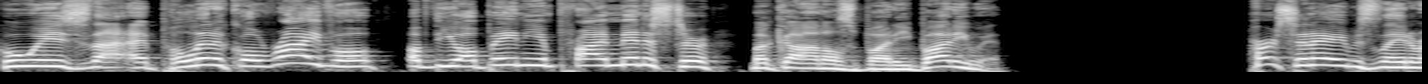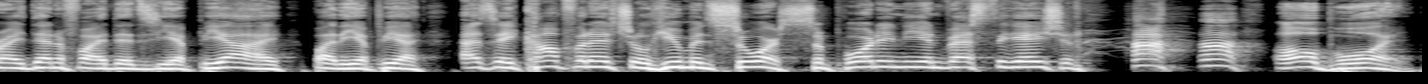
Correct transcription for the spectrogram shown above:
who is a political rival of the Albanian prime minister McGonigal's buddy buddy with. Person A was later identified as the FBI by the FBI as a confidential human source supporting the investigation. oh boy.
